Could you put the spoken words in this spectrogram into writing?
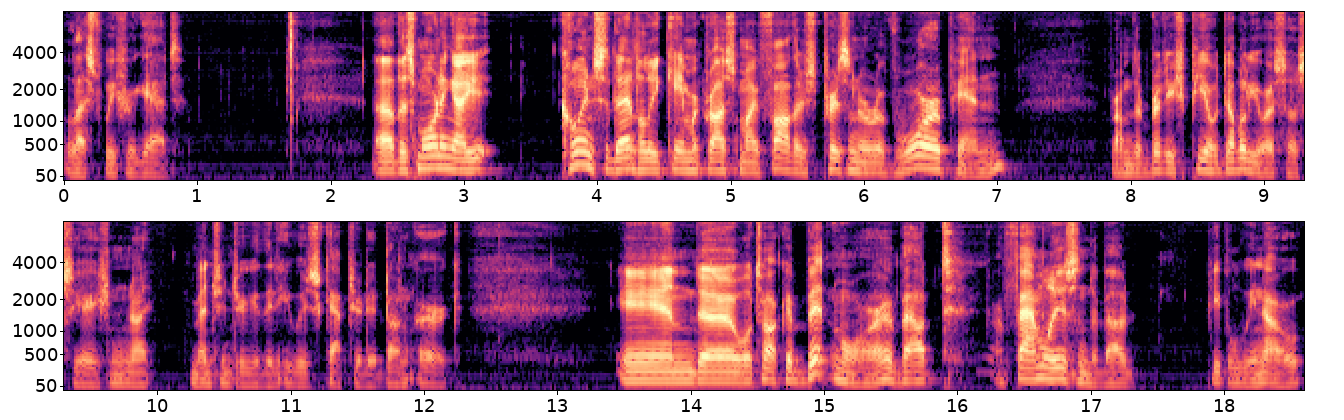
lest we forget. Uh, this morning, I coincidentally came across my father's prisoner of war pin from the British POW Association. I mentioned to you that he was captured at Dunkirk. And uh, we'll talk a bit more about our families and about people we know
